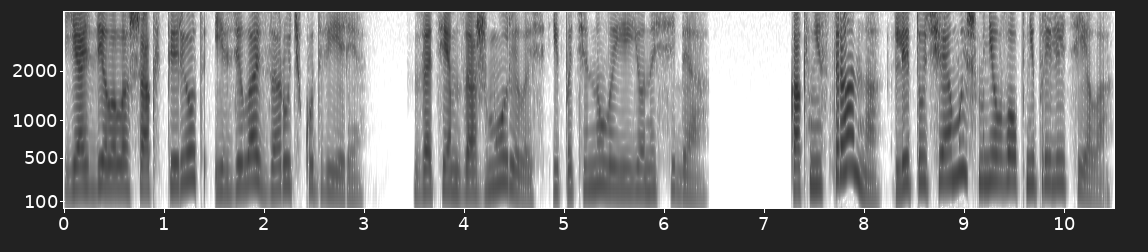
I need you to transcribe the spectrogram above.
я сделала шаг вперед и взялась за ручку двери. Затем зажмурилась и потянула ее на себя. Как ни странно, летучая мышь мне в лоб не прилетела,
